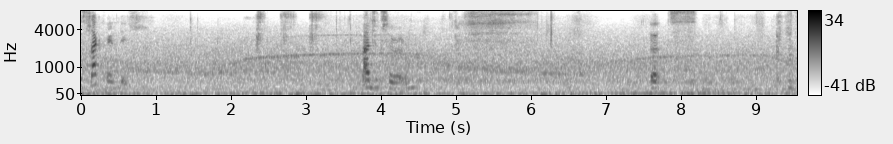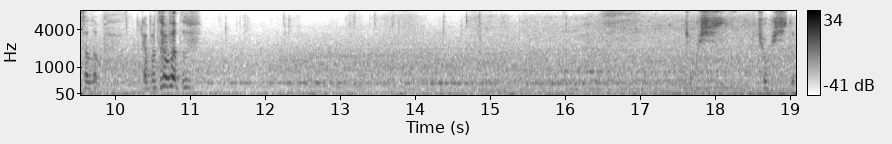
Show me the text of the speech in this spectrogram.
Islak mendil. Ben çok seviyorum. Evet. Kapatalım. Kapatamadım. Çok iş, çok içtim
